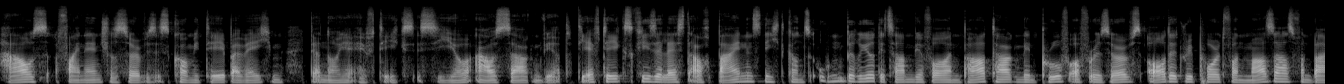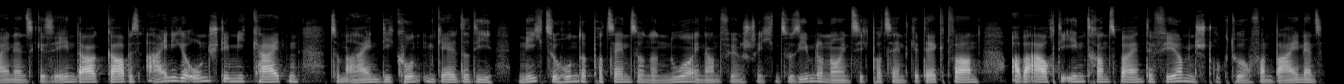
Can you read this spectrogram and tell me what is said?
House Financial Services Komitee, bei welchem der neue FTX-CEO aussagen wird. Die FTX-Krise lässt auch Binance nicht ganz unberührt. Jetzt haben wir vor ein paar Tagen den Proof of Reserves Audit Report von Mazars von Binance gesehen. Da gab es einige Unstimmigkeiten. Zum einen die Kundengelder, die nicht zu 100%, sondern nur in Anführungsstrichen zu 97% gedeckt waren. Aber auch die intransparente Firmenstruktur von Binance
